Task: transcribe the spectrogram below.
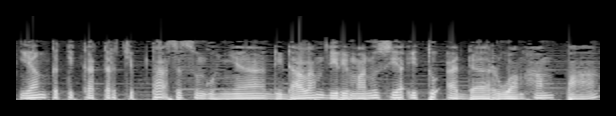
yang ketika tercipta sesungguhnya di dalam diri manusia itu ada ruang hampa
